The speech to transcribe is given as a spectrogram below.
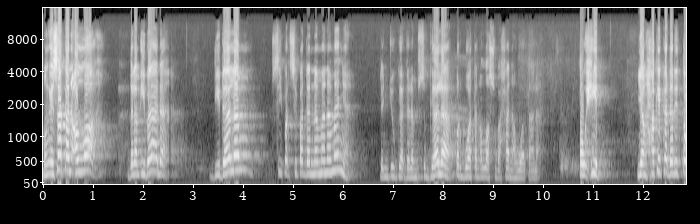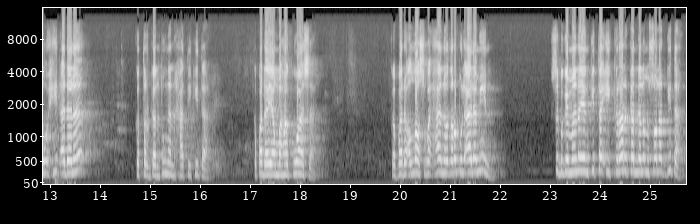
Mengesahkan Allah dalam ibadah di dalam sifat-sifat dan nama-namanya dan juga dalam segala perbuatan Allah Subhanahu wa taala tauhid. Yang hakikat dari tauhid adalah ketergantungan hati kita kepada Yang Maha Kuasa. Kepada Allah Subhanahu wa taala Alamin. Sebagaimana yang kita ikrarkan dalam salat kita.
